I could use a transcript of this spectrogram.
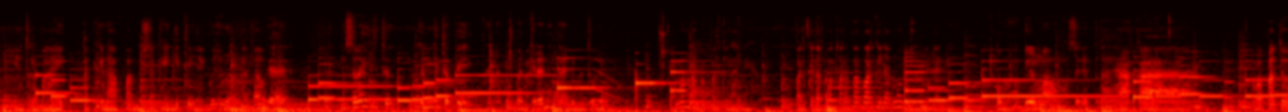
Iya terbaik. Tapi kenapa bisa kayak gitu ya? Gue juga gak tahu. Enggak masalah gitu bukan gitu Pi. Kenapa parkirannya nggak dibetulin Emang apa parkirannya? Parkiran motor apa parkiran mobil bedanya? oh mobil mau maksudnya dipertanyakan Apa, apa tuh?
